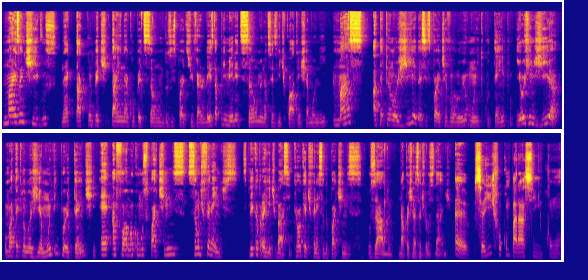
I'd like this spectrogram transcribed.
mais antigos, né? Que tá, competi tá aí na competição dos esportes de inverno desde a primeira edição, 1924, em Chamonix. Mas a tecnologia desse esporte evoluiu muito com o tempo e hoje em dia uma tecnologia muito importante é a forma como os patins são diferentes. Explica pra gente, Bassi, qual que é a diferença do patins usado na patinação de velocidade? É, se a gente for comparar assim com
